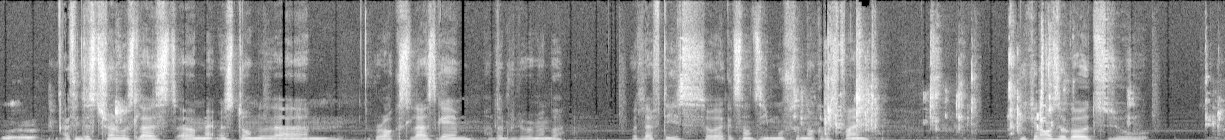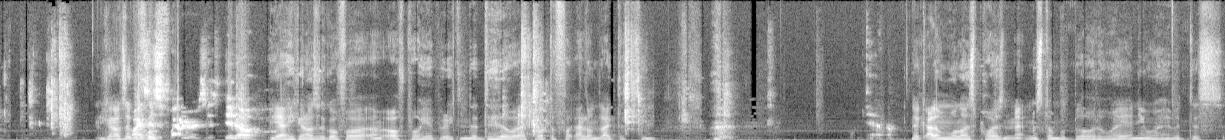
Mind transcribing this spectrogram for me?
Hmm I think this turn was last uh, Magma Storm um, Rocks last game. I don't really remember. With lefties, so like it's not Z move, so knockoff is fine. He can also go to. He can also Why go is this fire resist Ditto? Yeah, he can also go for um, Earth Power here, predicting the Ditto. Like what the fuck? I don't like this team. Yeah. Like Alamola is poison, Magma Storm will blow it away anyway with this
